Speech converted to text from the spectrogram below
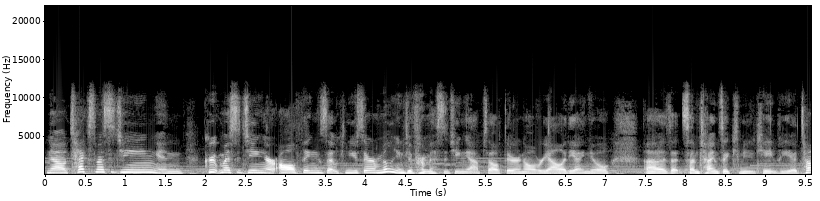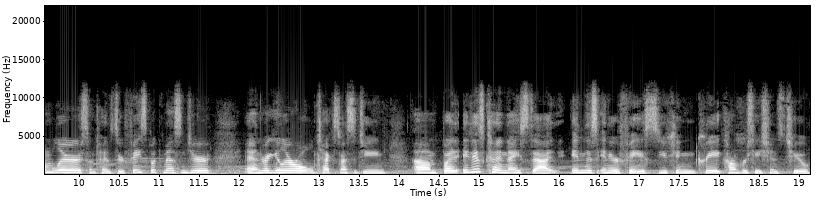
now, text messaging and group messaging are all things that we can use. There are a million different messaging apps out there in all reality. I know uh, that sometimes I communicate via Tumblr, sometimes through Facebook Messenger, and regular old text messaging. Um, but it is kind of nice that in this interface you can create conversations too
